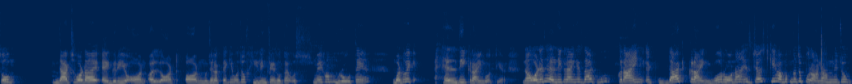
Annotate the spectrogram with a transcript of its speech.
so that's what I agree on a lot और मुझे लगता है कि वो जो हीलिंग फ़ेज़ होता है, उसमें हम रोते हैं बट वो एक हेल्दी क्राइंग होती है। ना what is healthy crying is that वो क्राइंग इट दैट क्राइंग वो रोना इज़ जस्ट कि हम अपना जो पुराना, हमने जो,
